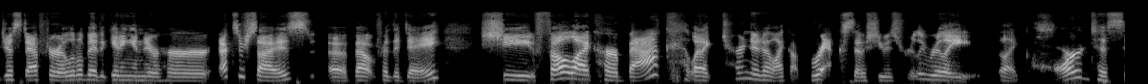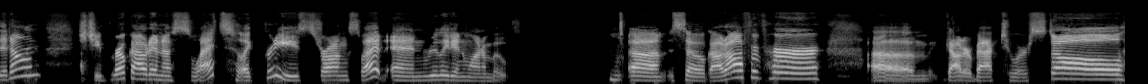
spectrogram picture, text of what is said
just after a little bit of getting into her exercise uh, about for the day, she felt like her back like turned into like a brick. So she was really, really like hard to sit on. She broke out in a sweat, like pretty strong sweat, and really didn't want to move. Um, so got off of her, um, got her back to her stall.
